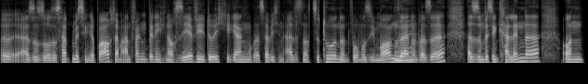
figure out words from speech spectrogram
Äh, also so, das hat ein bisschen gebraucht. Am Anfang bin ich noch sehr viel durchgegangen, was habe ich denn alles noch zu tun und wo muss ich morgen sein ja. und was Phase, also so ein bisschen Kalender. Und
